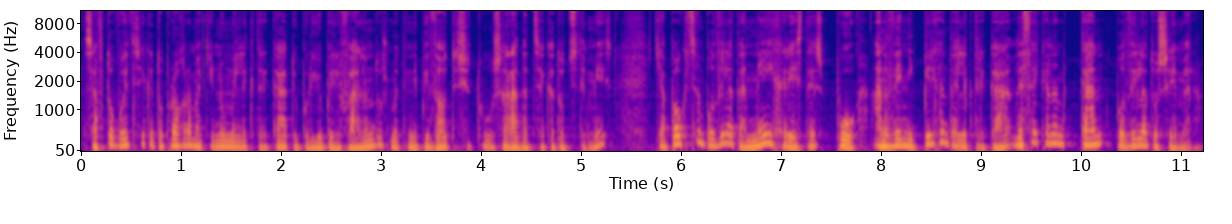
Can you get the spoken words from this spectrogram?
Σε αυτό βοήθησε και το πρόγραμμα Κινούμε ηλεκτρικά του Υπουργείου Περιβάλλοντος με την επιδότηση του 40% της τιμής και απόκτησαν ποδήλατα νέοι χρήστες που, αν δεν υπήρχαν τα ηλεκτρικά, δεν θα έκαναν καν ποδήλατο σήμερα.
